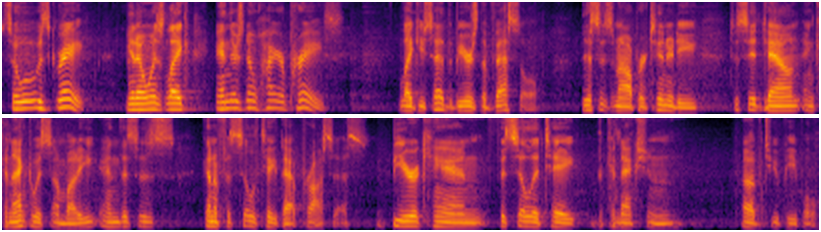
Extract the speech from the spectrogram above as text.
so it was great. You know, it was like, and there's no higher praise. Like you said, the beer is the vessel. This is an opportunity to sit down and connect with somebody, and this is going to facilitate that process. Beer can facilitate the connection of two people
